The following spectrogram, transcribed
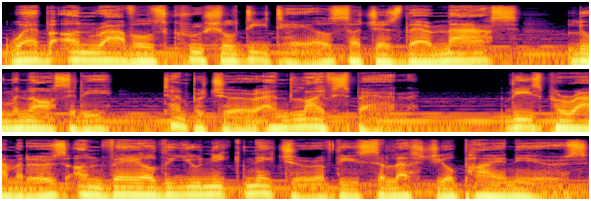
Webb unravels crucial details such as their mass, luminosity, temperature, and lifespan. These parameters unveil the unique nature of these celestial pioneers,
